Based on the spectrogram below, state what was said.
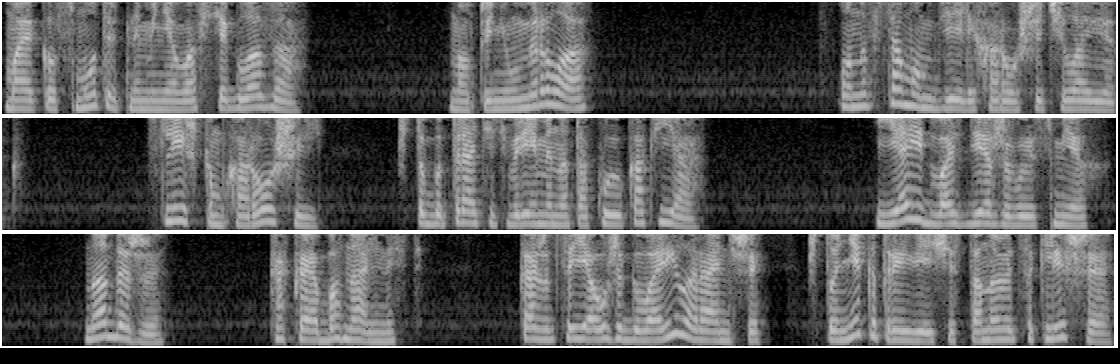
Майкл смотрит на меня во все глаза. «Но ты не умерла». Он и в самом деле хороший человек. Слишком хороший, чтобы тратить время на такую, как я. Я едва сдерживаю смех. Надо же, какая банальность. Кажется, я уже говорила раньше, что некоторые вещи становятся клише,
